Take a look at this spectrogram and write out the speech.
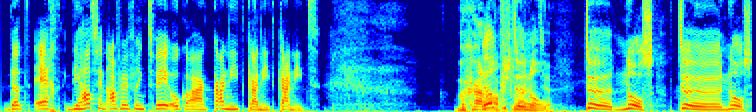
dat echt, die had ze in aflevering 2 ook al aan. Kan niet, kan niet, kan niet. We gaan Welke afsluiten. tunnel? Tunnels, tunnels,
